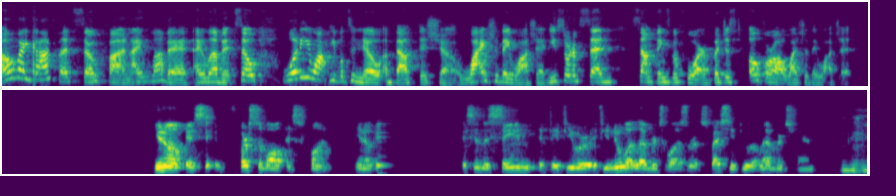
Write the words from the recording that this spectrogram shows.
Oh my gosh, that's so fun. I love it. I love it. So, what do you want people to know about this show? Why should they watch it? You sort of said some things before, but just overall, why should they watch it? You know, it's first of all, it's fun. You know, it, it's in the same. If, if you were, if you knew what leverage was, or especially if you were a leverage fan, Mm-hmm.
